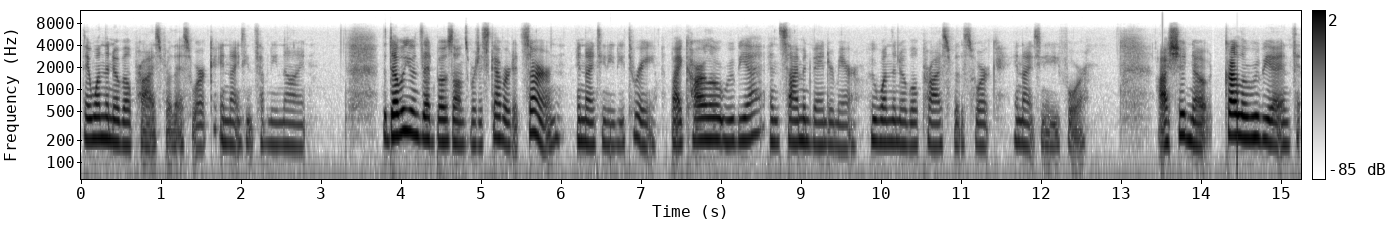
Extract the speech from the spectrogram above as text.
They won the Nobel Prize for this work in 1979. The W and Z bosons were discovered at CERN in 1983 by Carlo Rubbia and Simon van der Meer, who won the Nobel Prize for this work in 1984. I should note, Carlo Rubbia and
